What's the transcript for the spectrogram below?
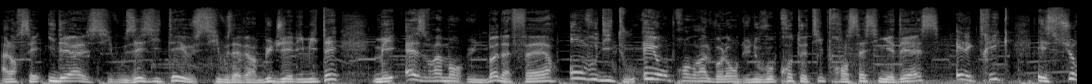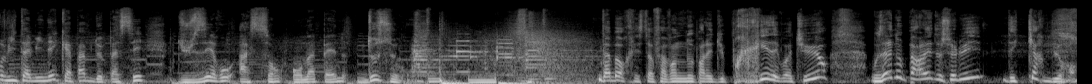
Alors c'est idéal si vous hésitez ou si vous avez un budget limité, mais est-ce vraiment une bonne affaire? On vous dit tout et on prendra le volant du nouveau prototype français signé DS, électrique et survitaminé capable de passer du 0 à 100 en à peine 2 secondes. D'abord, Christophe, avant de nous parler du prix des voitures, vous allez nous parler de celui des carburants.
